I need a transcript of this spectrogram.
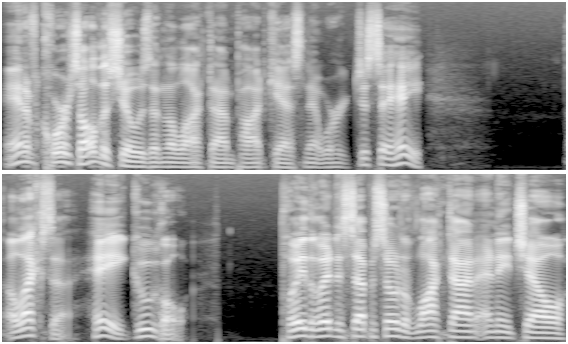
And of course, all the shows on the Locked On Podcast Network. Just say, hey, Alexa, hey, Google, play the latest episode of Locked On NHL,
